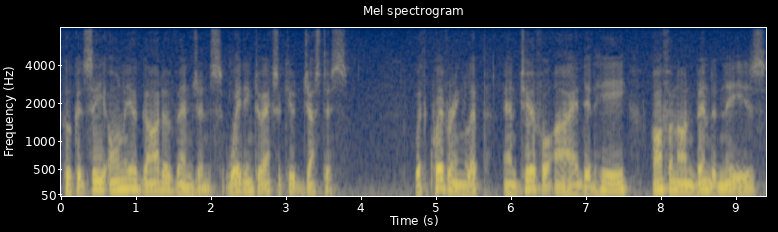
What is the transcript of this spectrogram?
who could see only a God of vengeance waiting to execute justice. With quivering lip and tearful eye did he, often on bended knees,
